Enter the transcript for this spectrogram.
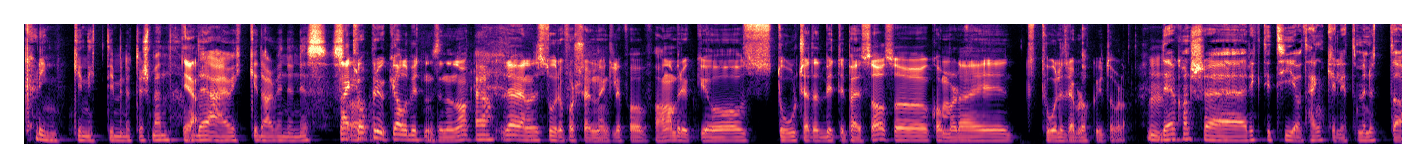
klinke 90-minuttersmenn. Ja. Det er jo ikke Darwin Nunes. Nei, Klopp bruker jo alle byttene sine nå. Ja. Det er en av de store forskjellene egentlig På, for han. Bruker jo stort sett et bytte i pausa, og så kommer det i to eller tre blokker utover. da. Det er jo kanskje riktig tid å tenke litt minutter.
